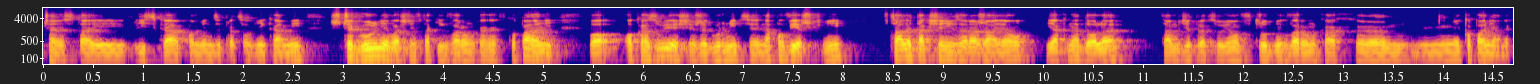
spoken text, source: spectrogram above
częsta i bliska pomiędzy pracownikami, szczególnie właśnie w takich warunkach jak w kopalni, bo okazuje się, że górnicy na powierzchni wcale tak się nie zarażają, jak na dole, tam gdzie pracują w trudnych warunkach kopalnianych.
